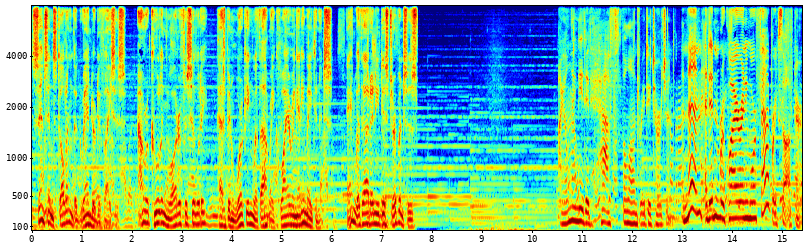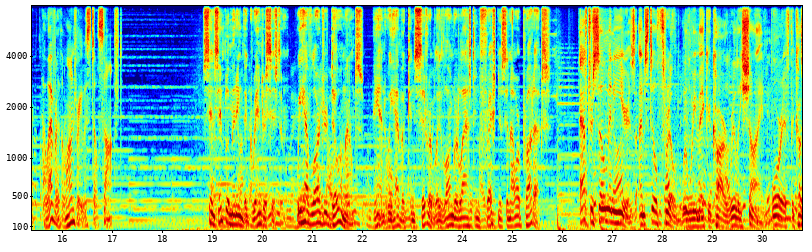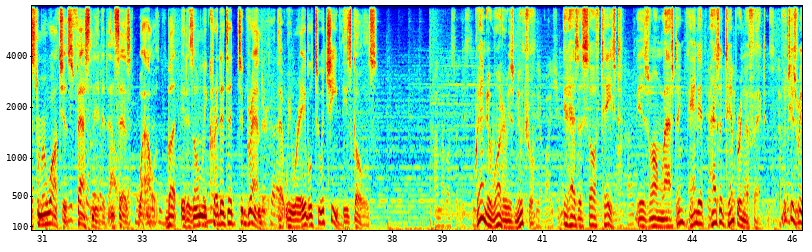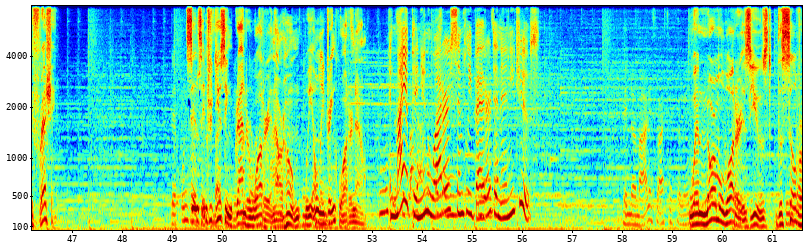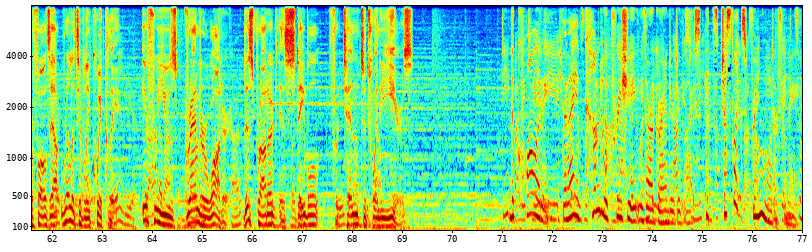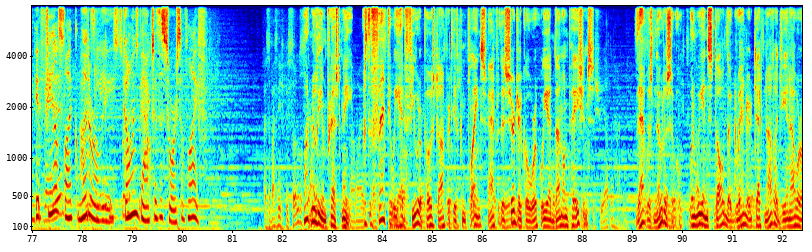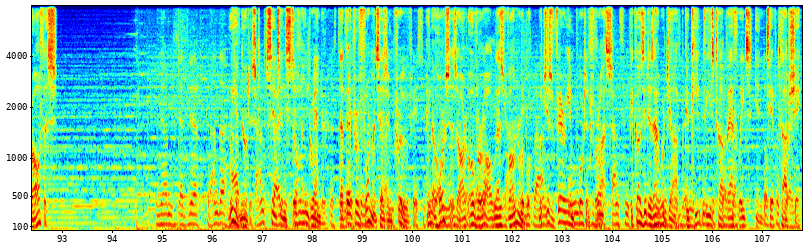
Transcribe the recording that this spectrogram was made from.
Since installing the Grander devices, our cooling water facility has been working without requiring any maintenance and without any disturbances. I only needed half the laundry detergent, and then I didn't require any more fabric softener. However, the laundry was still soft. Since implementing the Grander system, we have larger dough amounts, and we have a considerably longer lasting freshness in our products. After so many years, I'm still thrilled when we make a car really shine, or if the customer watches, fascinated, and says, wow, but it is only credited to Grander that we were able to achieve these goals. Grander water is neutral. It has a soft taste, is long-lasting, and it has a tempering effect, which is refreshing. Since introducing Grander water in our home, we only drink water now. In my opinion, water is simply better than any juice. When normal water is used, the silver falls out relatively quickly. If we use Grander water, this product is stable for 10 to 20 years. The quality that I have come to appreciate with our Grander device, it's just like spring water for me. It feels like literally going back to the source of life. What really impressed me was the fact that we had fewer post-operative complaints after the surgical work we had done on patients. That was noticeable when we installed the Grander technology in our office. We have noticed, since installing Grander, that their performance has improved and the horses are overall less vulnerable, which is very important for us, because it is our job to keep these top athletes in tip-top shape.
